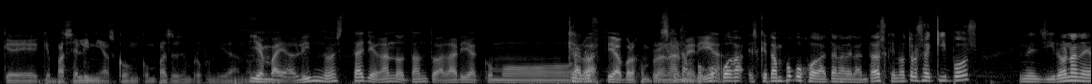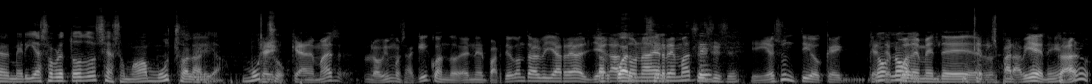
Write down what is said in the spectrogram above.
que, que pase líneas con, con pases en profundidad. ¿no? Y en Valladolid no está llegando tanto al área como Claro, lo hacía, por ejemplo, es en que tampoco Almería. juega- es que tampoco juega tan adelantado. Es que en otros equipos, en el Girona, en el Almería sobre todo, se asomaba mucho al Sí. área. Mucho. Que, que además lo vimos aquí, cuando en el partido contra el Villarreal llega cual, a zona de remate sí, y es un tío que, que No, te no, puede meter. y que dispara bien, ¿eh? Claro.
